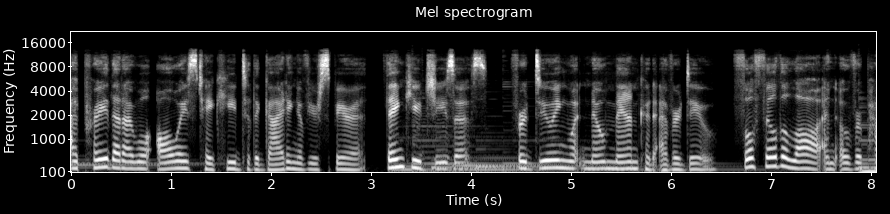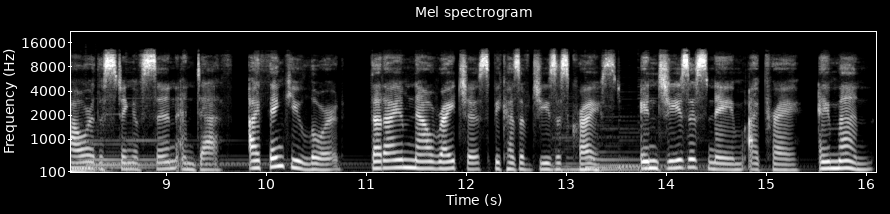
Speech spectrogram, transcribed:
I pray that I will always take heed to the guiding of your Spirit. Thank you, Jesus, for doing what no man could ever do. Fulfill the law and overpower the sting of sin and death. I thank you, Lord, that I am now righteous because of Jesus Christ. In Jesus' name I pray. Amen.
